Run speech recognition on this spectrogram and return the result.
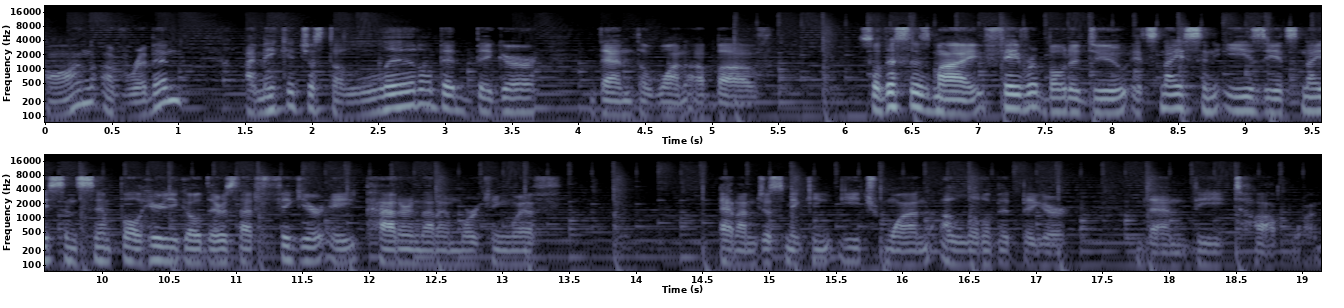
on of ribbon, I make it just a little bit bigger than the one above. So this is my favorite bow to do. It's nice and easy, it's nice and simple. Here you go, there's that figure eight pattern that I'm working with. And I'm just making each one a little bit bigger than the top one.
